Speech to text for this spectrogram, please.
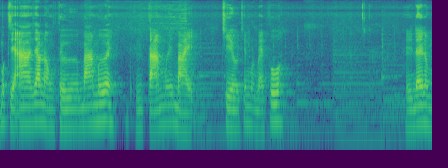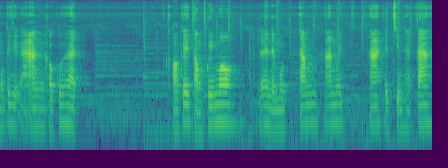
mức giá dao động từ 30 đến 87 triệu trên một mét vuông. Thì đây là một cái dự án có quy hoạch có cái tổng quy mô lên đến 122,9 hecta.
